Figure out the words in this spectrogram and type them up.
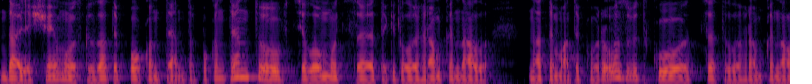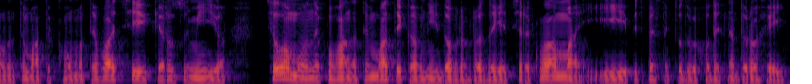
Далі, що я можу сказати по контенту? По контенту, в цілому, це такий телеграм-канал на тематику розвитку, це телеграм-канал на тематику мотивації, як я розумію. В цілому непогана тематика, в ній добре продається реклама, і підписник тут виходить недорогий.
